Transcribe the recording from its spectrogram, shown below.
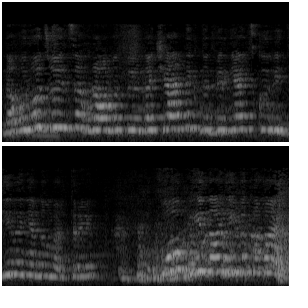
нагороджується грамотою начальник надвірнянського відділення номер 3 Вовк Геннадій Миколаївич.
